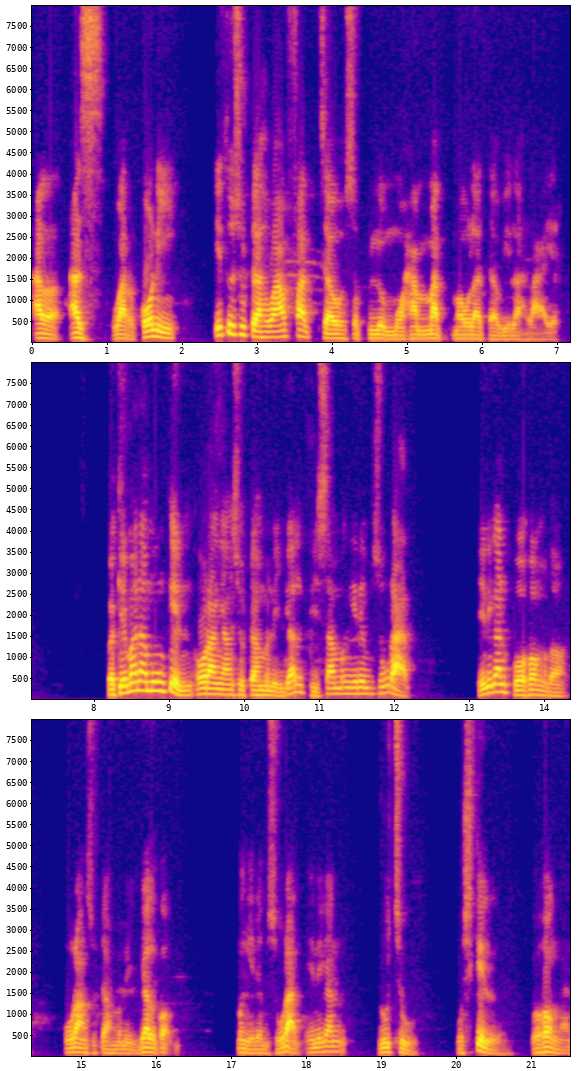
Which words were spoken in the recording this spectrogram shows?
Al-Azwarkoni itu sudah wafat jauh sebelum Muhammad Mauladawilah lahir. Bagaimana mungkin orang yang sudah meninggal bisa mengirim surat? Ini kan bohong loh. Orang sudah meninggal kok mengirim surat. Ini kan lucu, muskil, bohong kan.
